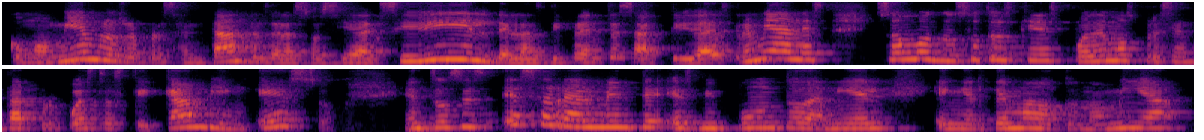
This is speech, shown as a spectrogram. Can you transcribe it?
como miembros representantes de la sociedad civil, de las diferentes actividades gremiales, somos nosotros quienes podemos presentar propuestas que cambien eso. Entonces, ese realmente es mi punto, Daniel, en el tema de autonomía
